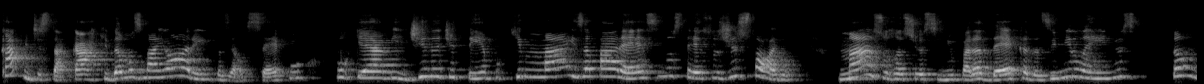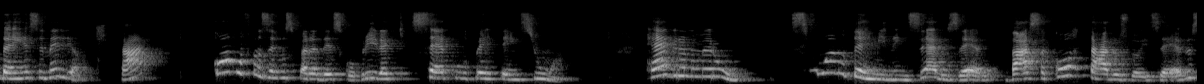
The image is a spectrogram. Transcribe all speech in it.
Cabe destacar que damos maior ênfase ao século porque é a medida de tempo que mais aparece nos textos de história, mas o raciocínio para décadas e milênios também é semelhante, tá? Como fazemos para descobrir a que século pertence um ano? Regra número um. Se o ano termina em 00, basta cortar os dois zeros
